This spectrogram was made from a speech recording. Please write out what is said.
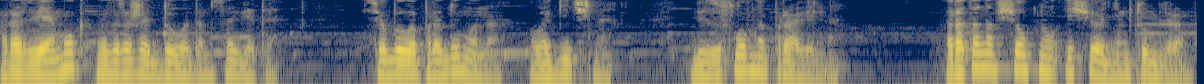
Разве я мог возражать доводам совета? Все было продумано, логично, безусловно правильно. Ротанов щелкнул еще одним тумблером.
